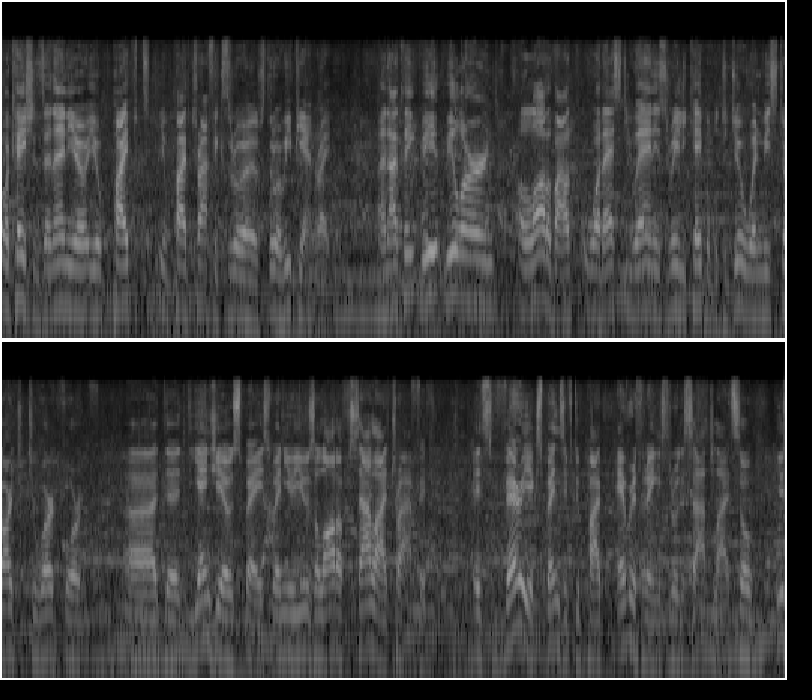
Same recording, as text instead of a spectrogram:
locations and then you, you piped you piped traffic through a, through a VPN, right? And I think we, we learned a lot about what SD-WAN is really capable to do when we started to work for uh, the, the NGO space, when you use a lot of satellite traffic it's very expensive to pipe everything through the satellite. So you,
